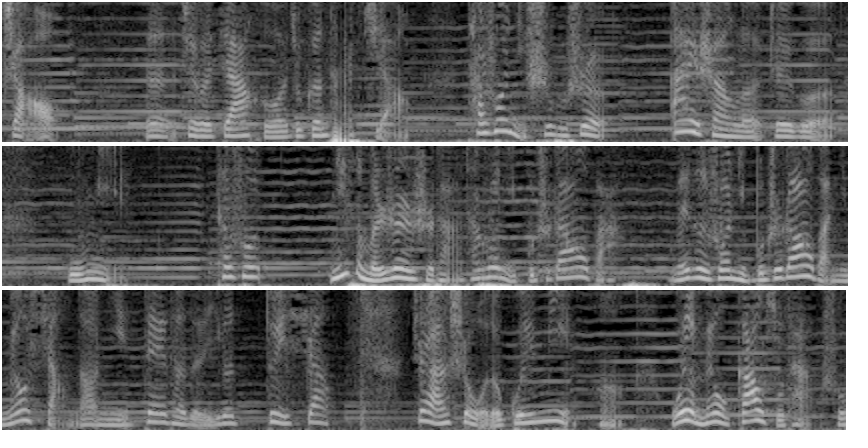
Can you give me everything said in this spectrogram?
找。呃，这个嘉禾就跟他讲，他说你是不是爱上了这个谷米？他说你怎么认识他？他说你不知道吧？梅子说你不知道吧？你没有想到你 date 的一个对象，竟然是我的闺蜜啊！我也没有告诉他说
